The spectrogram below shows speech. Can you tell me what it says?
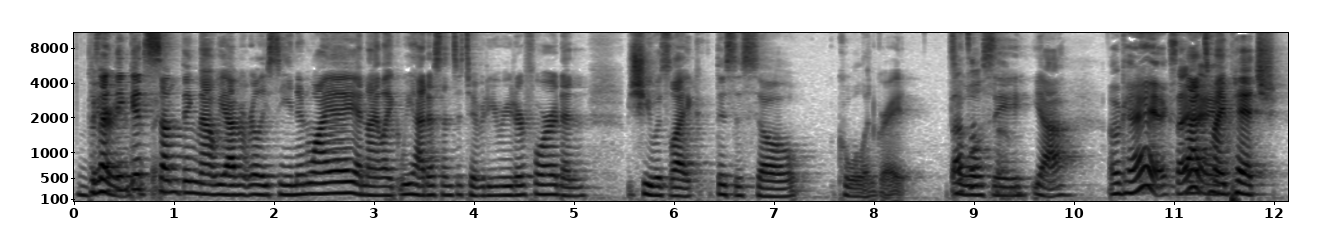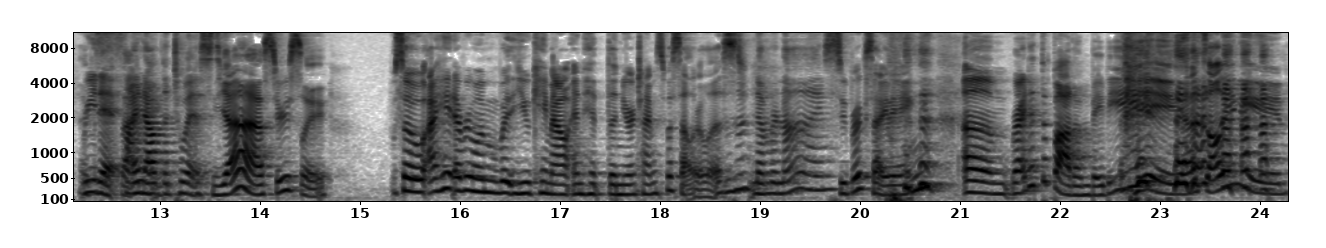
Because I think it's something that we haven't really seen in YA. And I like, we had a sensitivity reader for it. And she was like, this is so cool and great. So That's we'll awesome. see. Yeah. Okay. Exciting. That's my pitch. Read it. Find out the twist. Yeah. Seriously. So I hate everyone, but you came out and hit the New York Times bestseller list. Number nine. Super exciting. um, Right at the bottom, baby. hey, that's all you need.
